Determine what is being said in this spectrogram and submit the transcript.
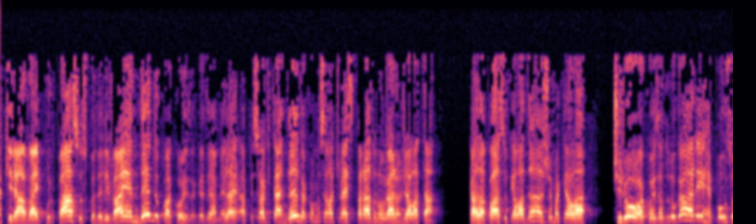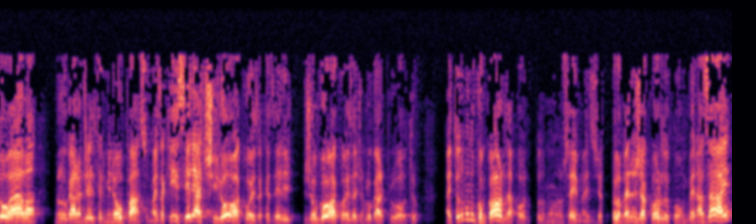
a Kirá vai por passos quando ele vai andando com a coisa. Quer dizer, a, pessoa que está andando é como se ela tivesse parado no lugar onde ela está. Cada passo que ela dá, chama que ela tirou a coisa do lugar e repousou ela no lugar onde ele terminou o passo. Mas aqui, se ele atirou a coisa, quer dizer, ele jogou a coisa de um lugar para o outro, aí todo mundo concorda, ou todo mundo não sei, mas já, pelo menos de acordo com Benazai,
